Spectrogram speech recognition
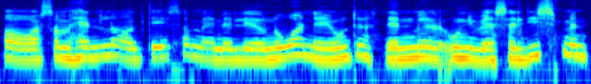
og som handler om det, som Anne Leonora nævnte, den med universalismen,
